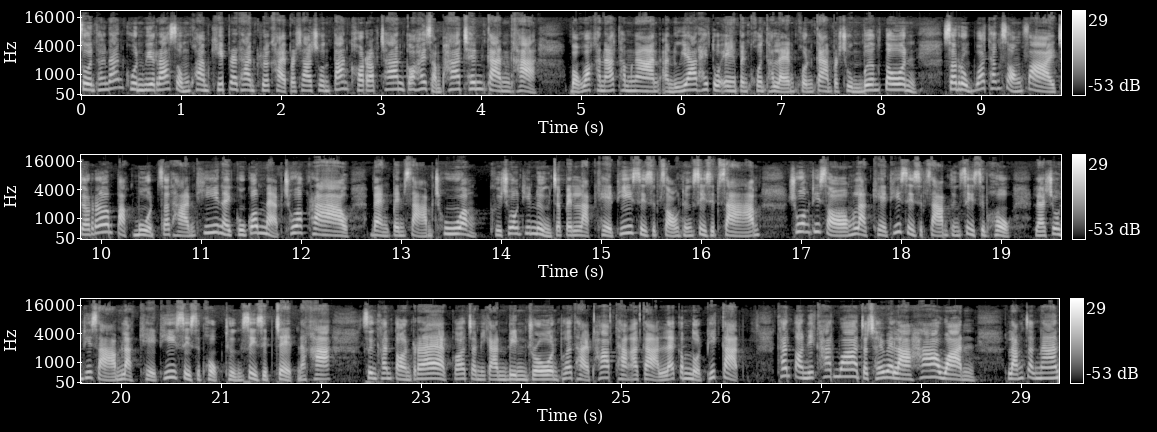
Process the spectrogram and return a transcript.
ส่วนทางด้านคุณวีระสมความคิดประธานเครือข่ายประชาชนต้านคอร์รัปชันก็ให้สัมภาษณ์เช่นกันค่ะ บอกว่าคณะทำงานอนุญาตให้ตัวเองเป็นคนแถลงผลการประชุมเบื้องต้น สรุปว่าทั้งสองฝ่ายจะเริ่มปักหมุดสถานที่ใน Google Map ชั่วคราว แบ่งเป็น 3 ช่วง คือช่วงที่ 1 จะเป็นหลักเขตที่ 42ถึง43 ช่วงที่ 2 หลักเขตที่ 43ถึง46 และช่วงที่ 3 หลักเขตที่ 46ถึง47 นะคะ ซึ่งขั้นตอนแรกก็จะมีการบินโดรน เพื่อถ่ายภาพทางอากาศและกำหนดพิกัด ขั้นตอนนี้คาดว่าจะใช้เวลา 5 วัน หลังจากนั้น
